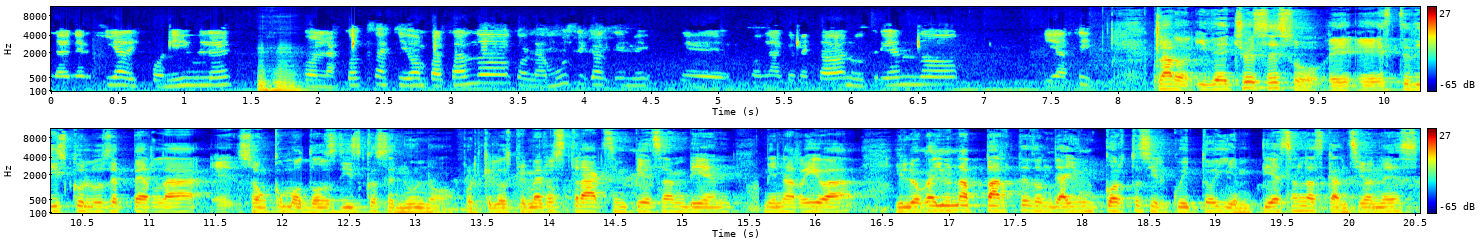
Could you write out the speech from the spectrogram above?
la energía disponible, con las cosas que iban pasando, con la música que con la que me estaba nutriendo y así. Claro, y de hecho es eso, eh, eh, este disco Luz de Perla eh, son como dos discos en uno, porque los primeros tracks empiezan bien, bien arriba, y luego hay una parte donde hay un cortocircuito y empiezan las canciones.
